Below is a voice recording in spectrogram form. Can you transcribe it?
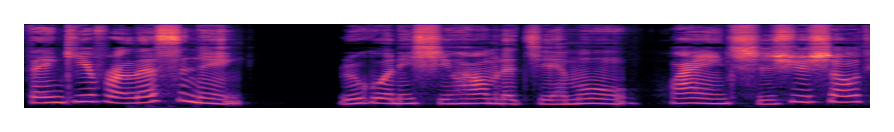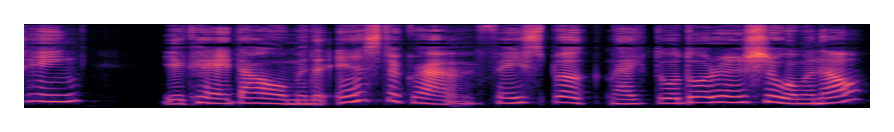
Thank you for listening。如果你喜欢我们的节目，欢迎持续收听，也可以到我们的 Instagram、Facebook 来多多认识我们哦。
